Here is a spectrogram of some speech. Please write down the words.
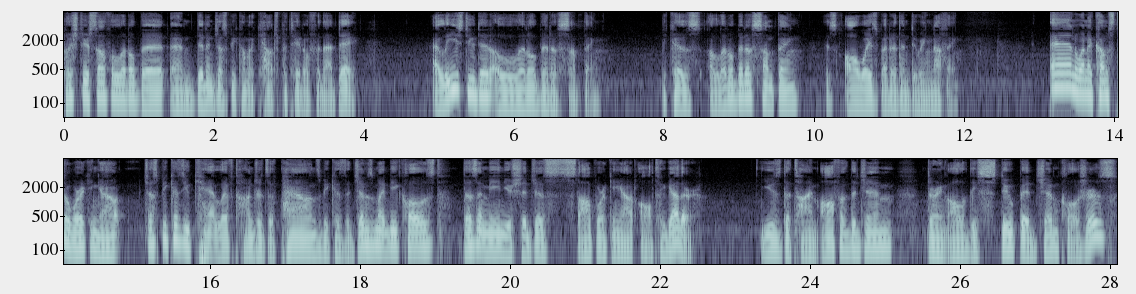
pushed yourself a little bit, and didn't just become a couch potato for that day. At least you did a little bit of something. Because a little bit of something is always better than doing nothing. And when it comes to working out, just because you can't lift hundreds of pounds because the gyms might be closed doesn't mean you should just stop working out altogether use the time off of the gym during all of these stupid gym closures.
